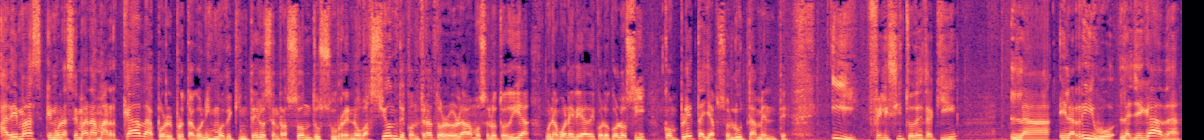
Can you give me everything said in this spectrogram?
además en una semana marcada por el protagonismo de Quinteros en razón de su renovación de contrato, lo hablábamos el otro día, una buena idea de Colo Colo, sí, completa y absolutamente. Y felicito desde aquí la, el arribo, la llegada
